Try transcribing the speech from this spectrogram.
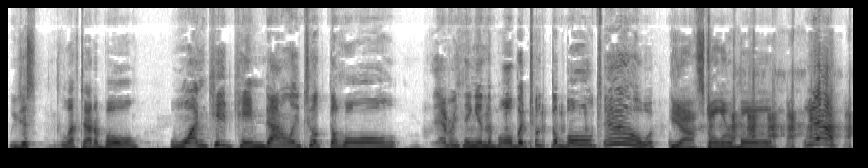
we just left out a bowl. One kid came, not only took the whole everything in the bowl, but took the bowl too. yeah, stole her bowl. Yeah, I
